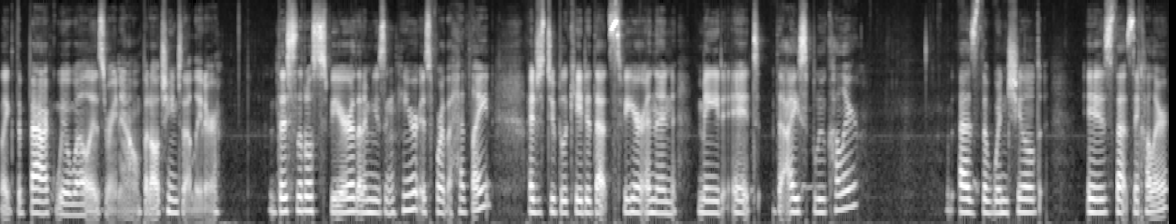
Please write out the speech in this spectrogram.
like the back wheel well is right now, but I'll change that later. This little sphere that I'm using here is for the headlight. I just duplicated that sphere and then made it the ice blue color as the windshield is that same color.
